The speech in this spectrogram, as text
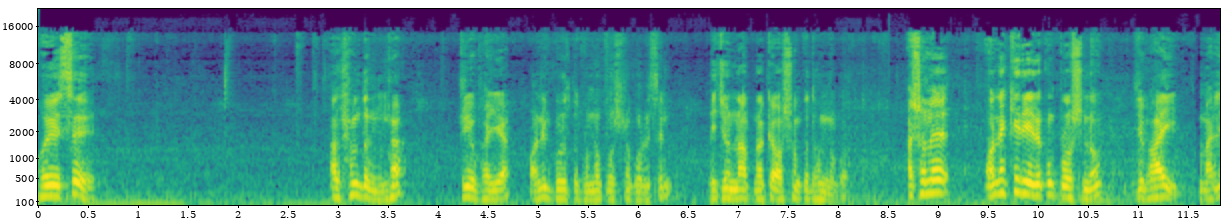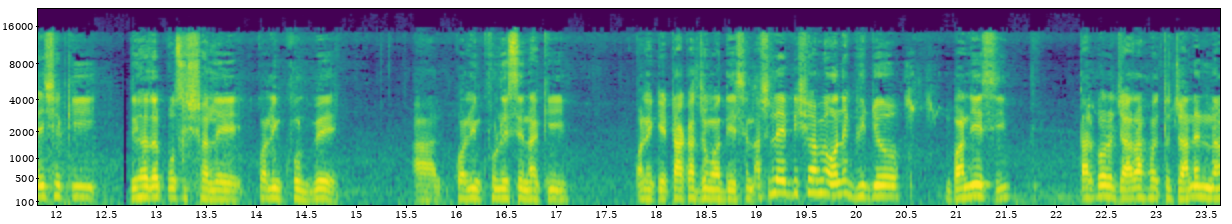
হয়েছে? আলহামদুলিল্লাহ, প্রিয় ভাইয়া, অনেক গুরুত্বপূর্ণ প্রশ্ন করেছেন, এই জন্য আপনাকে অসংখ্য ধন্যবাদ। আসলে অনেকেরই এরকম প্রশ্ন যে, ভাই, মালয়েশিয়া কি দুই হাজার পঁচিশ সালে কলিং খুলবে? আর কলিং খুলেছে নাকি? অনেকে টাকা জমা দিয়েছেন। আসলে এই বিষয়ে আমি অনেক ভিডিও বানিয়েছি। তারপরে যারা হয়তো জানেন না,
